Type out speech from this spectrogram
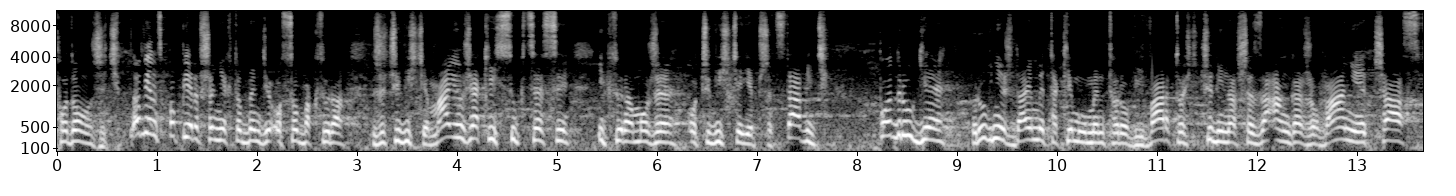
podążyć. No więc po pierwsze niech to będzie osoba, która rzeczywiście ma już jakieś sukcesy i która może oczywiście je przedstawić. Po drugie, również dajmy takiemu mentorowi wartość, czyli nasze zaangażowanie, czas,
